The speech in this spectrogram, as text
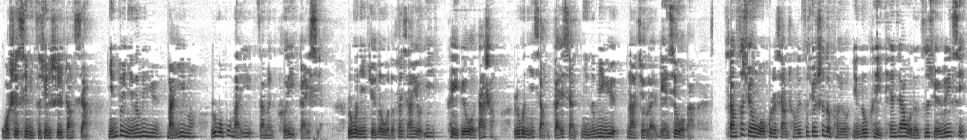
我是心理咨询师张霞，您对您的命运满意吗？如果不满意，咱们可以改写。如果您觉得我的分享有益，可以给我打赏。如果您想改写您的命运，那就来联系我吧。想咨询我或者想成为咨询师的朋友，您都可以添加我的咨询微信，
